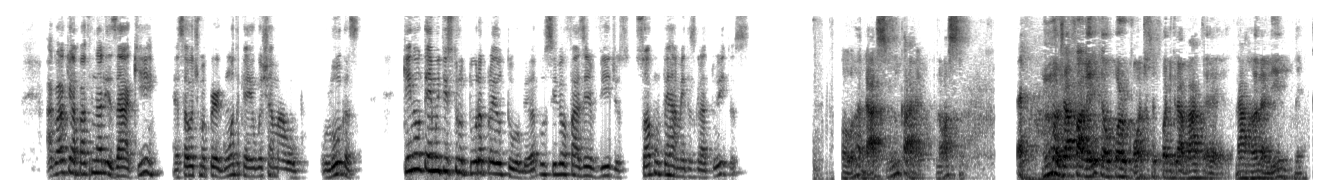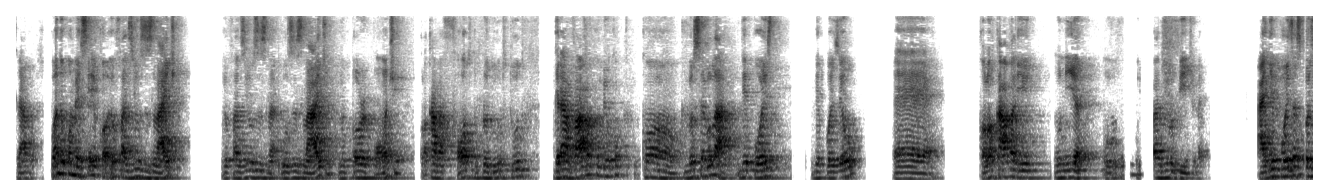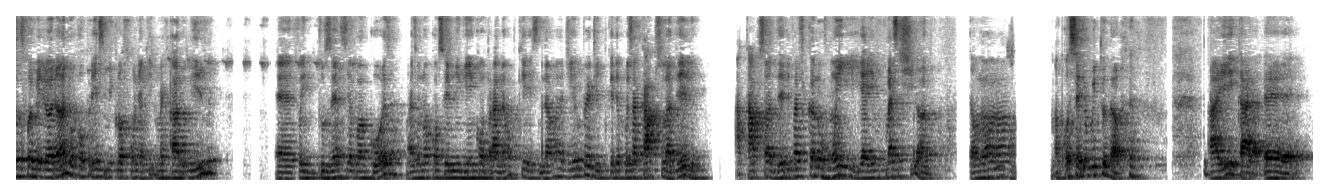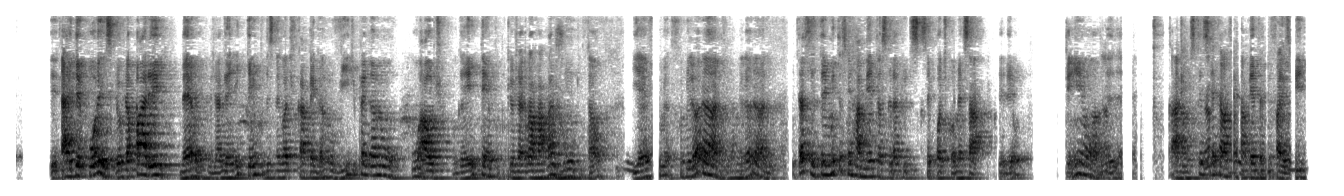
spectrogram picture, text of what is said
Agora, aqui, para finalizar aqui, essa última pergunta, que aí eu vou chamar o, o Lucas. Quem não tem muita estrutura para YouTube, é possível fazer vídeos só com ferramentas gratuitas? Porra, dá sim, cara. Nossa. Uma eu já falei, que é o PowerPoint, você pode gravar é, narrando ali, né? Grava. Quando eu comecei, eu fazia os slides, eu fazia os, os slides no PowerPoint, colocava foto do produto, tudo, gravava com o meu, com, com meu celular. Depois, depois eu é, colocava ali, unia, o, fazia o vídeo, né? Aí depois as coisas foram melhorando, eu comprei esse microfone aqui no Mercado Livre, é, foi 200 e alguma coisa, mas eu não aconselho ninguém a comprar não, porque senão é dinheiro perdido, porque depois a cápsula dele, a cápsula dele vai ficando ruim e aí começa chiando. Então não, não, não aconselho muito não. Aí, cara, é, e- aí depois eu já parei, né? Eu já ganhei tempo desse negócio de ficar pegando o vídeo e pegando o áudio. Eu ganhei tempo, porque eu já gravava junto, então. E aí foi, melhorando, foi melhorando. Então, assim, tem muitas ferramentas gratuitas que você pode começar, entendeu? Tem uma. Cara, não esqueci aquela ferramenta que faz vídeos.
